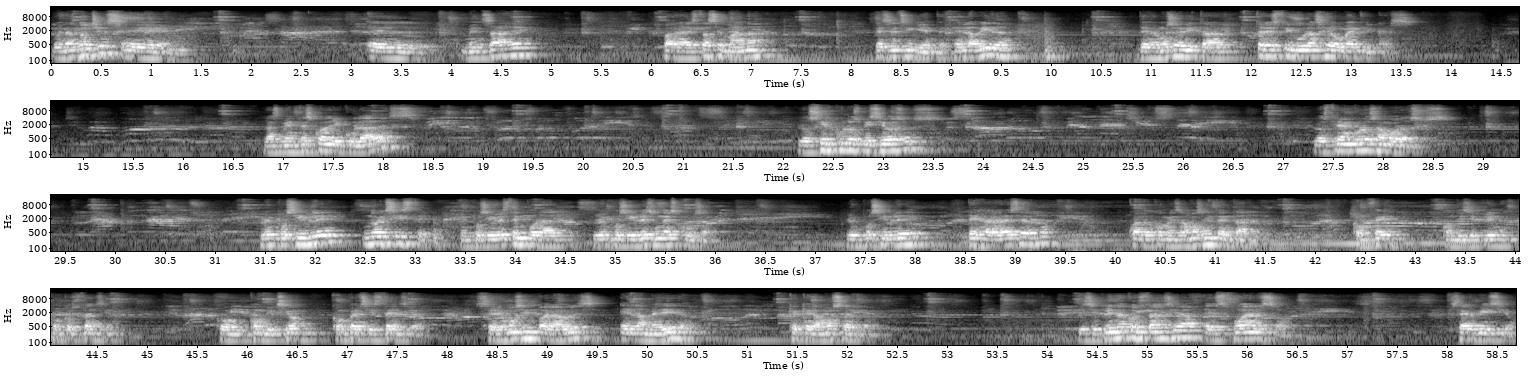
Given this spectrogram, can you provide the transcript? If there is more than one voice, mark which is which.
Speaker 1: Buenas noches. Eh, el mensaje para esta semana es el siguiente. En la vida debemos evitar tres figuras geométricas. Las mentes cuadriculadas, los círculos viciosos, los triángulos amorosos. Lo imposible no existe, lo imposible es temporal, lo imposible es una excusa. Lo imposible dejará de serlo cuando comenzamos a intentarlo, con fe, con disciplina, con constancia, con convicción, con persistencia. Seremos imparables en la medida que queramos serlo. Disciplina, constancia, esfuerzo, servicio.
